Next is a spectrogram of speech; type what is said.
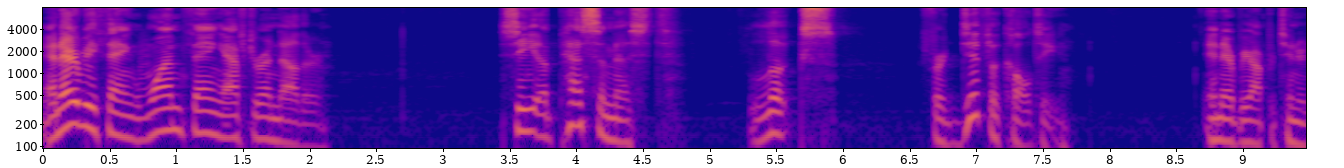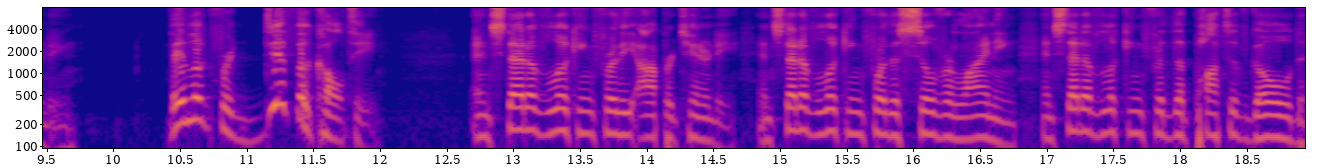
and everything, one thing after another. See, a pessimist looks for difficulty in every opportunity. They look for difficulty instead of looking for the opportunity, instead of looking for the silver lining, instead of looking for the pot of gold,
